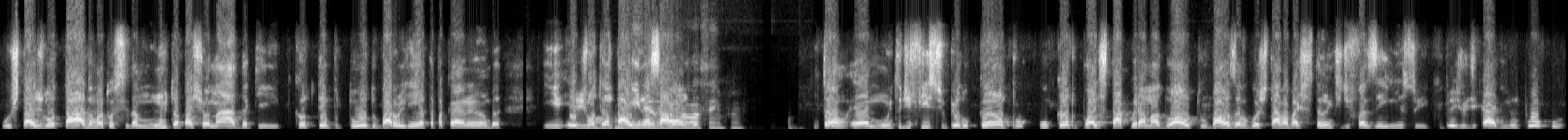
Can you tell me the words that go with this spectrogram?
o estádio lotado, uma torcida muito apaixonada, que canta o tempo todo, barulhenta pra caramba, e eles vão tentar ir nessa onda. Então, é muito difícil pelo campo. O campo pode estar com gramado alto. O Balsa gostava bastante de fazer isso e que prejudicaria um pouco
